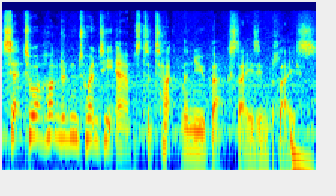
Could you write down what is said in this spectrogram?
set to 120 amps to tack the new backstays in place.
